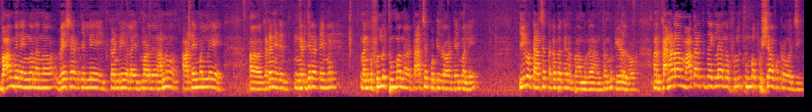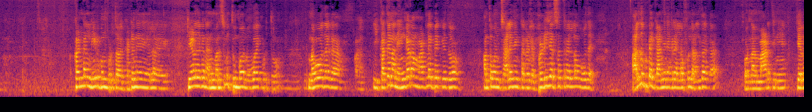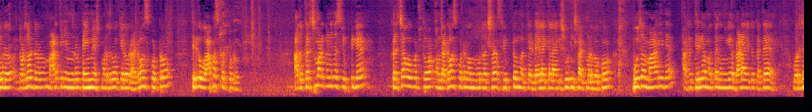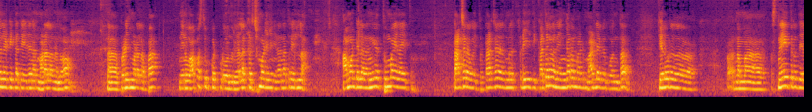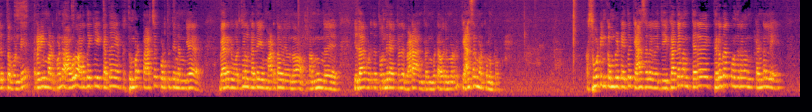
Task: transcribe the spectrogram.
ಬಾಂಬೆನ ಹೆಂಗೋ ನಾನು ವೇಷಾಟದಲ್ಲಿ ಇದ್ಕೊಂಡು ಎಲ್ಲ ಇದು ಮಾಡಿದೆ. ನಾನು ಆ ಟೈಮಲ್ಲಿ ಘಟನೆ ನಡೆ, ನಡೆದಿರೋ ಟೈಮಲ್ಲಿ ನನಗೆ ಫುಲ್ಲು ತುಂಬ ಟಾರ್ಚರ್ ಕೊಟ್ಟಿದ್ರು ಆ ಟೈಮಲ್ಲಿ ಈಗಲೂ ಟಾರ್ಚರ್ ತಗೋಬೇಕೇನಪ್ಪ ಮಗ ಅಂತಂದ್ಬಿಟ್ಟು ಹೇಳಿದ್ರು. ನಾನು ಕನ್ನಡ ಮಾತಾಡ್ತಿದ್ದಾಗಲೇ ಅಲ್ಲಿ ಫುಲ್ ತುಂಬ ಖುಷಿ ಆಗ್ಬಿಟ್ರು ಅಜ್ಜಿ. ಕಣ್ಣಲ್ಲಿ ನೀರು ಬಂದ್ಬಿಡ್ತು. ಆ ಘಟನೆ ಎಲ್ಲ ಕೇಳಿದಾಗ ನನ್ನ ಮನಸ್ಸಿಗೂ ತುಂಬ ನೋವಾಗ್ಬಿಡ್ತು. ನೋವಾದಾಗ ಈ ಕತೆ ನಾನು ಹೆಂಗಾರ ಮಾಡಲೇಬೇಕಿದು ಅಂತ ಒಂದು ಚಾಲೆಂಜಿಂಗ್ ತಗೊಂಡೆ. ಪ್ರೊಡ್ಯೂಸರ್ಸ್ ಹತ್ರ ಎಲ್ಲ ಹೋದೆ. ಅಲ್ದು ಬಿಟ್ಟೆ ಗಾಂಧಿನಗರ ಎಲ್ಲ ಫುಲ್ ಅಲ್ದಾಗ. ಅವ್ರು ನಾನು ಮಾಡ್ತೀನಿ. ಕೆಲವರು ದೊಡ್ಡ ದೊಡ್ಡವರು ಮಾಡ್ತೀನಿ ಅಂದರು ಟೈಮ್ ವೇಸ್ಟ್ ಮಾಡಿದ್ರು. ಕೆಲವರು ಅಡ್ವಾನ್ಸ್ ಕೊಟ್ಟರು ತಿರ್ಗಿ ವಾಪಸ್ ಕೊಟ್ಬಿಟ್ರು. ಅದು ಖರ್ಚು ಮಾಡ್ಕೊಂಡಿದ್ದ ಸ್ಕ್ರಿಪ್ಟ್ಗೆ ಖರ್ಚಾಗಿ ಹೋಗ್ಬಿಡ್ತು. ಒಂದು ಅಡ್ವಾನ್ಸ್ ಕೊಟ್ಟರೆ ಒಂದು ಮೂರು ಲಕ್ಷ ಸ್ಕ್ರಿಪ್ಟು ಮತ್ತು ಡೈಲಾಗ್ ಎಲ್ಲ ಆಗಿ ಶೂಟಿಂಗ್ ಸ್ಟಾರ್ಟ್ ಮಾಡಬೇಕು. ಪೂಜೆ ಮಾಡಿದೆ ಅಷ್ಟು ತಿರ್ಗಾ ಮತ್ತೆ ನನಗೆ ಬೇಡ ಇದು ಕತೆ. ಒರಿಜಿನಾಲಿಟಿ ಕತೆ ಇದೆ, ನಾನು ಮಾಡಲ್ಲ ನಾನು. ಪ್ರೊಡ್ಯೂಸ್ ಮಾಡಲ್ಲಪ್ಪ. ನೀನು ವಾಪಸ್ ದುಡ್ಡು ಕೊಟ್ಬಿಡು ಅಂದರು. ಎಲ್ಲ ಖರ್ಚು ಮಾಡಿದ್ದೀನಿ ನನ್ನ ಹತ್ರ ಇಲ್ಲ. ಅಮೌಂಟ್ ಇಲ್ಲ ನನಗೆ ತುಂಬ ಇದಾಯಿತು. ಟಾರ್ಚರ್ ಆಗೋಯಿತು. ಟಾರ್ಚರ್ ಆದಮೇಲೆ ಸ್ಟಡಿ ಇದು ಕತೆ ನಾನು ಹೆಂಗಾರ ಮಾಡಿ, ಮಾಡಲೇಬೇಕು ಅಂತ ಕೆಲವರು, ನಮ್ಮ ಸ್ನೇಹಿತರದ್ದು ಎಲ್ಪ್ ತೊಗೊಂಡು ರೆಡಿ ಮಾಡ್ಕೊಂಡು, ಅವರು ಅರ್ಧಕ್ಕೆ ಈ ಕತೆ ತುಂಬ ಟಾರ್ಚರ್ ಕೊಡ್ತದೆ ನಮಗೆ. ಬೇರೆ ಒರಿಜಿನಲ್ ಕತೆ ಮಾಡ್ತಾವೆ ನೀವು ನಮ್ಗೆ ಇದಾಗ್ಬಿಡುತ್ತೆ, ತೊಂದರೆ ಆಗ್ತದೆ, ಬೇಡ ಅಂತ ಅಂದ್ಬಿಟ್ಟು ಅವ್ರು ಮಾಡಿದ್ರು ಕ್ಯಾನ್ಸಲ್ ಮಾಡ್ಕೊಂಬಿಟ್ರು ಶೂಟಿಂಗ್ ಕಂಪ್ಲೀಟ್ ಆಯಿತು ಕ್ಯಾನ್ಸಲ್ ಆಗೋಯ್ತು. ಈ ಕತೆ ನಾನು ತೆರೆ, ತೆರಬೇಕು ಅಂದರೆ ನನ್ನ ಕಣ್ಣಲ್ಲಿ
